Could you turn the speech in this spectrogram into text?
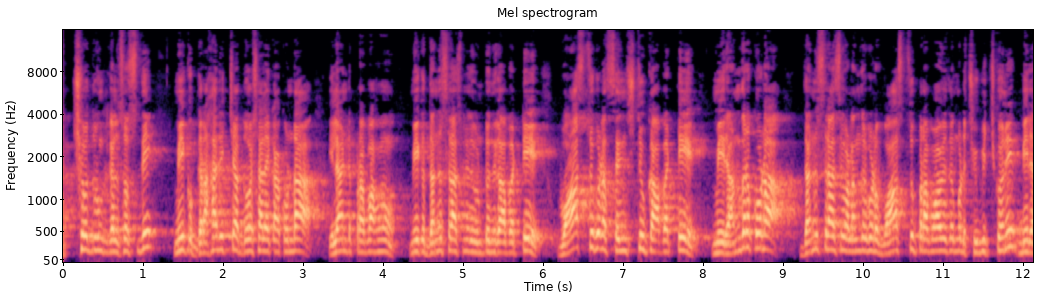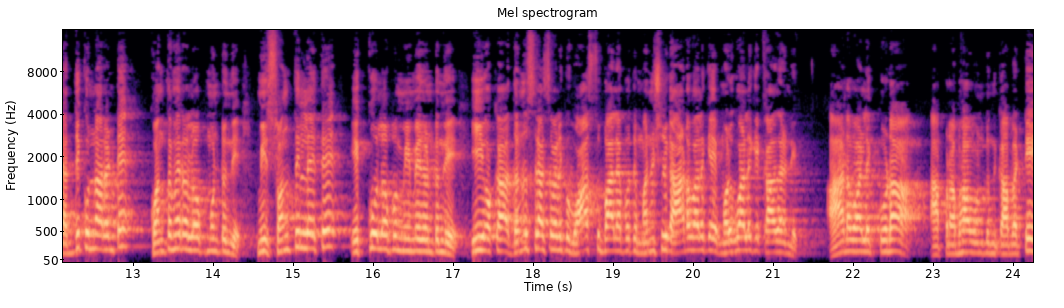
అత్యద్భుతంగా కలిసి వస్తుంది. మీకు గ్రహరీత్యా దోషాలే కాకుండా ఇలాంటి ప్రభావం మీకు ధనుసు రాశి మీద ఉంటుంది కాబట్టి వాస్తు కూడా సెన్సిటివ్ కాబట్టి మీరందరూ కూడా ధనుసు రాశి వాళ్ళందరూ కూడా వాస్తు ప్రభావితం కూడా చూపించుకొని మీరు అద్దెకున్నారంటే కొంతమేర లోపం ఉంటుంది. మీ సొంత ఇల్లు అయితే ఎక్కువ లోపం మీ మీద ఉంటుంది. ఈ యొక్క ధనుసు రాశి వాళ్ళకి వాస్తు బాగాలేకపోతే మనుషులకి ఆడవాళ్ళకే మగవాళ్ళకే కాదండి. ఆడవాళ్ళకి కూడా ఆ ప్రభావం ఉంటుంది కాబట్టి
